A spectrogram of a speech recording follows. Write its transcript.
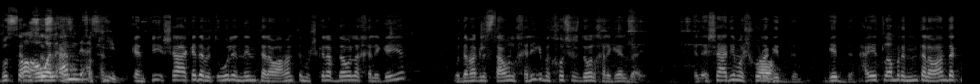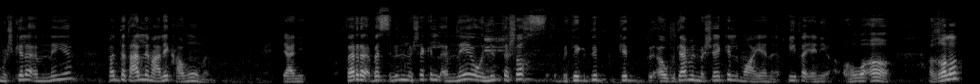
بص بص هو الأمن بص أكيد. كان في إشاعة كده بتقول إن أنت لو عملت مشكلة في دولة خليجية وده مجلس التعاون الخليجي ما تخشش الدول الخليجيه الباقيه الإشاعة دي مشهورة آه. جدا جدا. حقيقة الأمر إن أنت لو عندك مشكلة أمنية فأنت اتعلم عليك عموما. يعني فرق بس بين المشاكل الأمنية وإن أنت شخص بتكذب كذب أو بتعمل مشاكل معينة. في. يعني هو آه غلط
